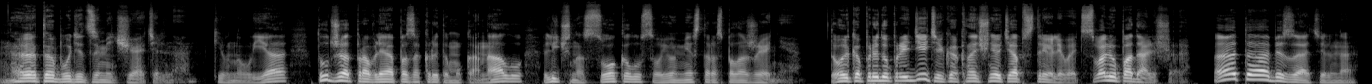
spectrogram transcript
Это будет замечательно, кивнул я, тут же отправляя по закрытому каналу лично Соколу свое место расположения. Только предупредите, как начнете обстреливать, свалю подальше. Это обязательно,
